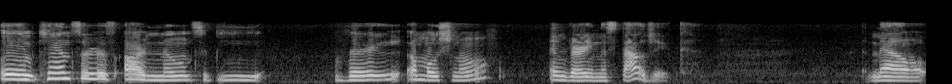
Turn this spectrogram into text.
and Cancers are known to be very emotional and very nostalgic. Now,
